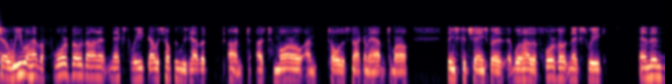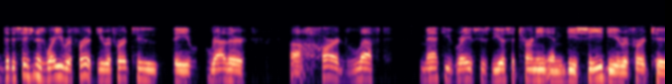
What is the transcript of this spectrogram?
so we will have a floor vote on it next week. I was hoping we'd have it on uh, tomorrow. I'm told it's not going to happen tomorrow things could change, but we'll have a floor vote next week. And then the decision is where you refer it. Do you refer it to the rather uh, hard left Matthew Graves, who's the U.S. attorney in D.C.? Do you refer it to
